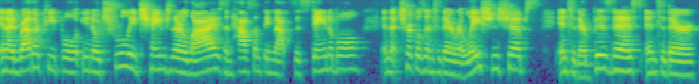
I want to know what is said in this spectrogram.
and i'd rather people you know truly change their lives and have something that's sustainable and that trickles into their relationships into their business into their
